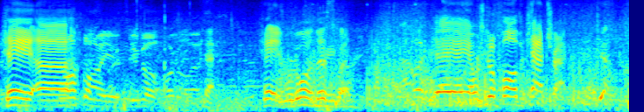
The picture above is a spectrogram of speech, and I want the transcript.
Okay. I'll Uh. follow you. You go. I'll go last. Okay, we're going this way. Yeah, yeah, yeah. We're just gonna follow the cat track. Oh,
